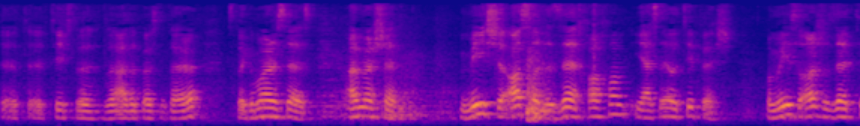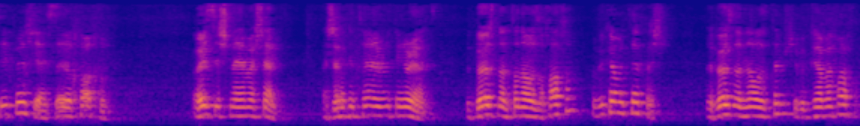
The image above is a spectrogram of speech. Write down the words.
to, to teach the, the other person Torah, so the Gemara says, Am Hashem, mi she'asa lezeh Chacham, yaseu tipesh, or mi she'asa lezeh tipesh, yaseu Chacham. Ois Shneim Hashem. Hashem can turn everything around. The person that thought was a Chacham will become a tipesh. The person that knows a tipesh will become a Chacham.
